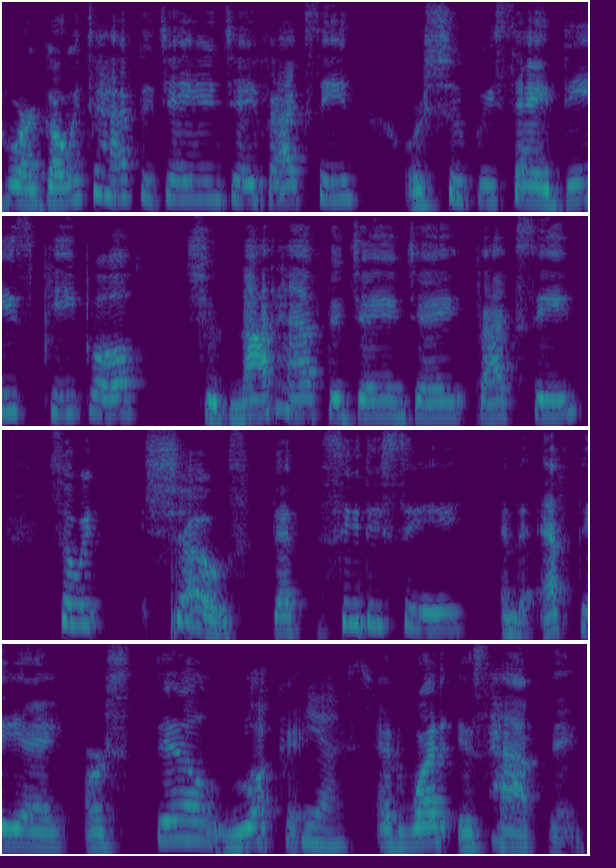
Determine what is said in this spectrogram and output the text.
who are going to have the J and J vaccine, or should we say these people should not have the J and J vaccine? So it shows that CDC and the FDA are still looking yes. at what is happening.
